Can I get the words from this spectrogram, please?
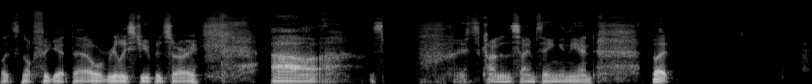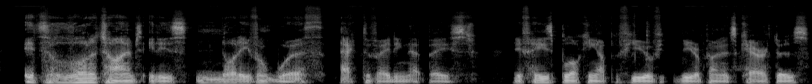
let's not forget that or really stupid sorry uh it's it's kind of the same thing in the end but it's a lot of times it is not even worth activating that beast if he's blocking up a few of your opponent's characters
